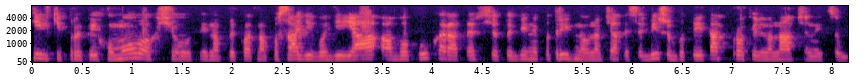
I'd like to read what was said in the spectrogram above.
тільки при тих умовах, що ти, наприклад, на посаді водія або кухара, те, що тобі не потрібно навчатися більше, бо ти і так профільно навчений цьому.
